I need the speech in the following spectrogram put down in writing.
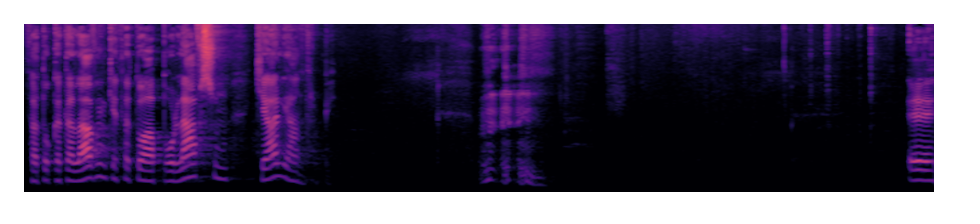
Θα το καταλάβουν και θα το απολαύσουν και άλλοι άνθρωποι. Ε,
